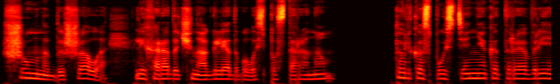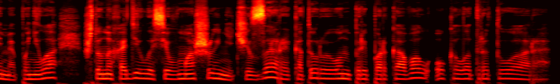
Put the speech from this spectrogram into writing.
Шумно дышала, лихорадочно оглядывалась по сторонам. Только спустя некоторое время поняла, что находилась в машине Чезары, которую он припарковал около тротуара.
